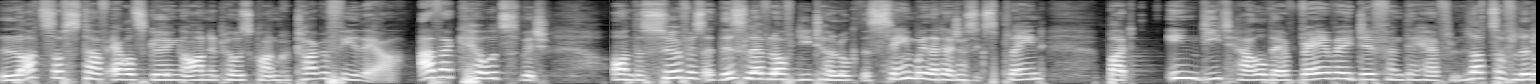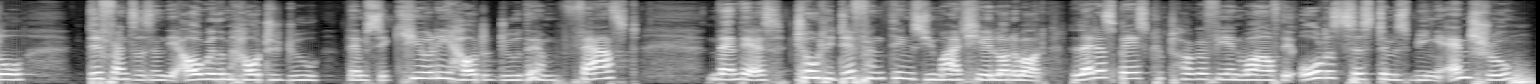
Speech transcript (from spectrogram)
lots of stuff else going on in post-quantum cryptography. There are other codes which on the surface at this level of detail look the same way that I just explained, but in detail they're very, very different. They have lots of little differences in the algorithm, how to do them securely, how to do them fast. Then there's totally different things. You might hear a lot about lattice-based cryptography and one of the oldest systems being NTRU.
